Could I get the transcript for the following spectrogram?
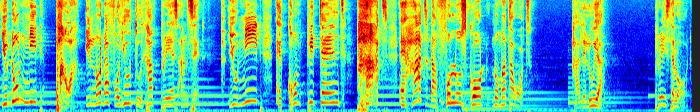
you don't need power in order for you to have prayers answered. You need a competent heart, a heart that follows God no matter what. Hallelujah. Praise the Lord.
